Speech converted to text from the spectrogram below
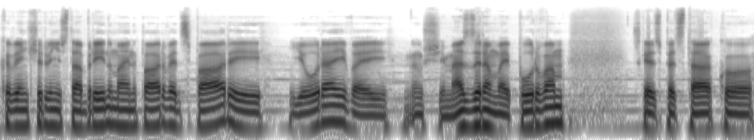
ka Viņš ir viņus tā brīnumaini pārvedis pāri jūrai vai nu, šim ezeram vai purvam. Skaidrs pēc tā, ko,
